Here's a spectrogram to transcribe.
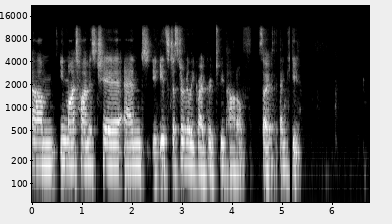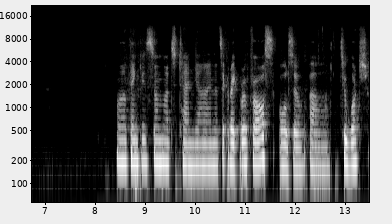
um, in my time as chair, and it's just a really great group to be part of. So thank you. Well, thank you so much, Tania. And it's a great group for us also uh, to watch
